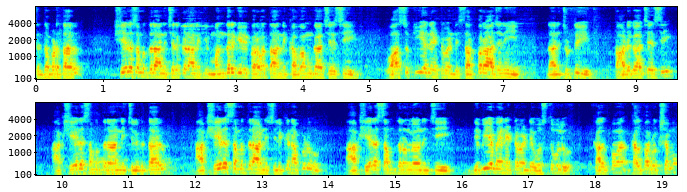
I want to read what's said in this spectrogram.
సిద్ధపడతారు. క్షీర సముద్రాన్ని చిలకడానికి మందరగిరి పర్వతాన్ని కవంగా చేసి వాసుకి అనేటువంటి సర్పరాజుని దాని చుట్టి తాడుగా చేసి ఆ క్షీర సముద్రాన్ని చిలుకుతారు. ఆ క్షీర సముద్రాన్ని చిలికినప్పుడు ఆ క్షీర సముద్రంలో నుంచి దివ్యమైనటువంటి వస్తువులు కల్ప కల్పవృక్షము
